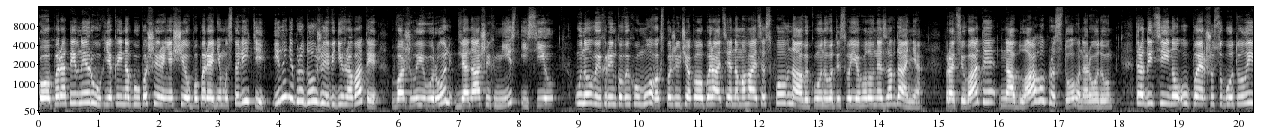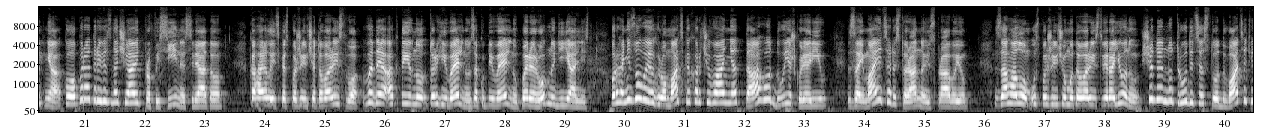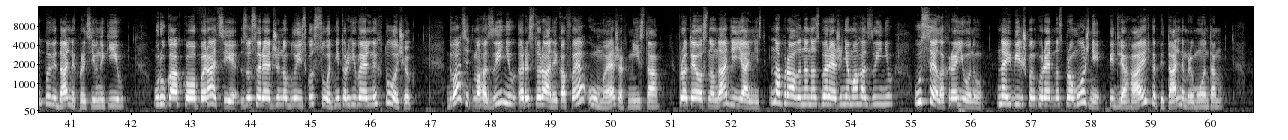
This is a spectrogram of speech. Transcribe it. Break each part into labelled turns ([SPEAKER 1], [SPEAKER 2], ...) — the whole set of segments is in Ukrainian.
[SPEAKER 1] кооперативний рух, який набув поширення ще у попередньому столітті, і нині продовжує відігравати важливу роль для наших міст і сіл. У нових ринкових умовах споживча кооперація намагається сповна виконувати своє головне завдання працювати на благо простого народу. Традиційно у першу суботу липня кооператори відзначають професійне свято. Кагарлицьке споживче товариство веде активну торгівельну, закупівельну, переробну діяльність, організовує громадське харчування та годує школярів, займається ресторанною справою. Загалом у споживчому товаристві району щоденно трудиться 120 відповідальних працівників. У руках кооперації зосереджено близько сотні торгівельних точок, 20 магазинів, ресторан і кафе у межах міста. Проте основна діяльність направлена на збереження магазинів у селах району. Найбільш конкурентно спроможні підлягають капітальним ремонтам.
